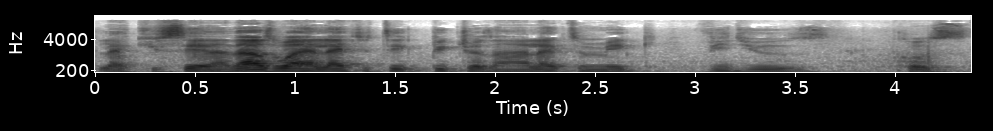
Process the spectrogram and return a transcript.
like you said and that's why I like to take pictures and I like to make videos because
